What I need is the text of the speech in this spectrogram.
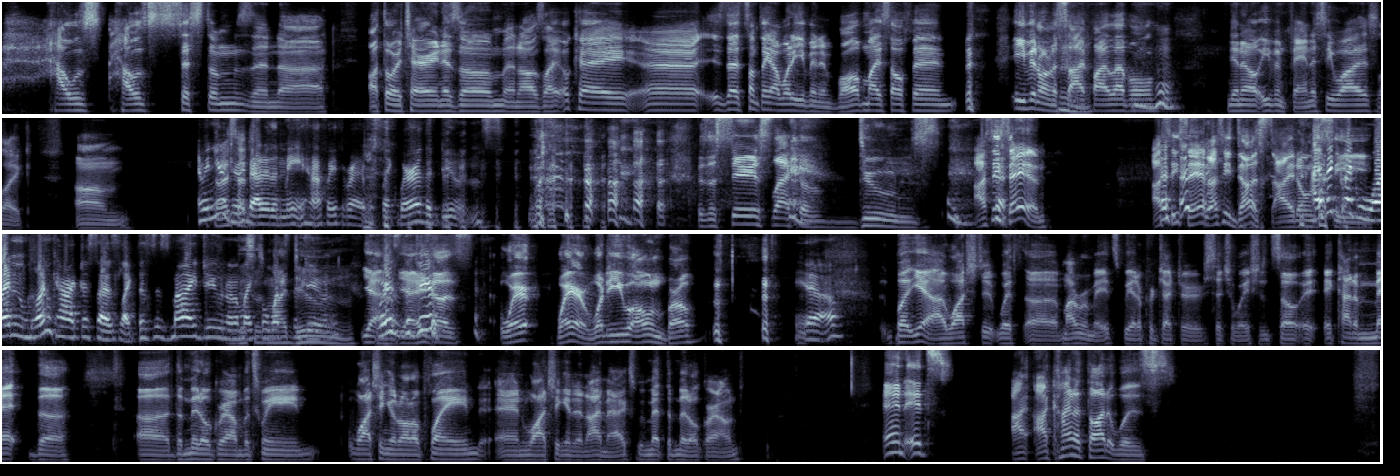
house house systems and uh authoritarianism and I was like, okay, uh is that something I want to even involve myself in even on a Hmm. sci-fi level, you know, even fantasy wise like um I mean, you're doing said- better than me halfway through. I was like, where are the dunes? There's a serious lack of dunes. I see sand. I see sand. I see dust. I don't I think see. like one one character says like, "This is my dune," and I'm This like, "But my what's the dune?" dune. yeah, Where's the yeah, he does. Where, where, what do you own, bro? Yeah. But yeah, I watched it with uh, my roommates. We had a projector situation, so it, it kind of met the uh, the middle ground between watching it on a plane and watching it in IMAX. We met the middle ground, and it's I I kind of thought it was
